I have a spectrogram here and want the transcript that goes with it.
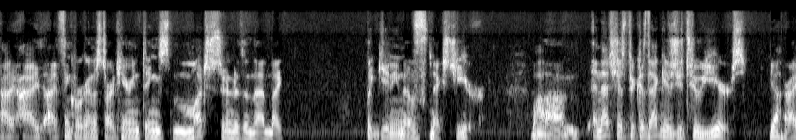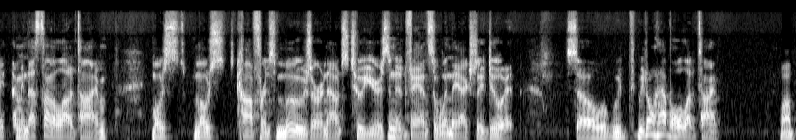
I, I, I think we're going to start hearing things much sooner than that, like beginning of next year. Wow. Um, and that's just because that gives you two years yeah. right? I mean, that's not a lot of time. Most most conference moves are announced two years in advance of when they actually do it. So we we don't have a whole lot of time. Wow.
